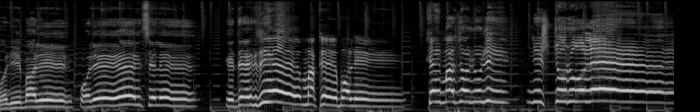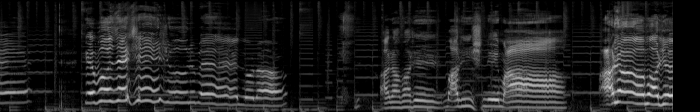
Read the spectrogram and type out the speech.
পরিবারে পরের ছেলে কে ঘিয়ে মাকে বলে? সেই মা জরুরি নিষ্ঠুর হলে কে বুঝে শিশুর বেদনা? আর আমারে মারিস নে মা? আর আমারে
